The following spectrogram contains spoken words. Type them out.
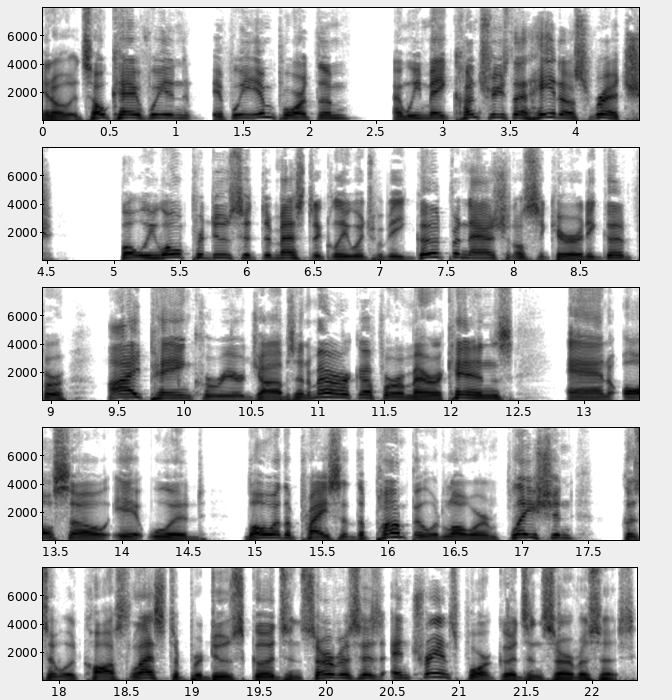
You know, it's okay if we if we import them and we make countries that hate us rich, but we won't produce it domestically, which would be good for national security, good for high-paying career jobs in America for Americans, and also it would lower the price at the pump, it would lower inflation because it would cost less to produce goods and services and transport goods and services.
